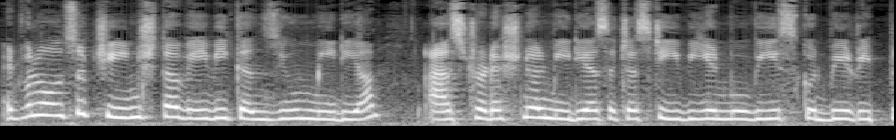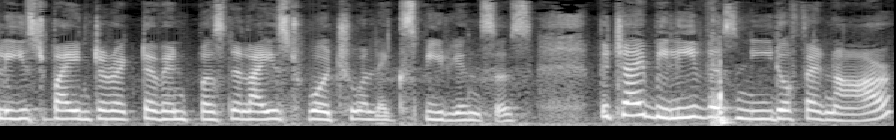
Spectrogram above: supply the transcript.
It will also change the way we consume media as traditional media such as TV and movies could be replaced by interactive and personalized virtual experiences, which I believe is need of an hour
